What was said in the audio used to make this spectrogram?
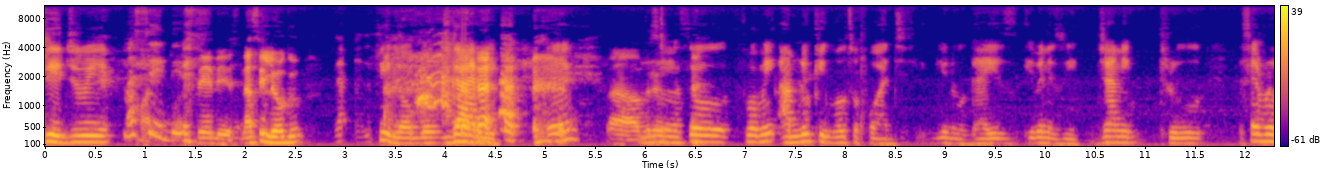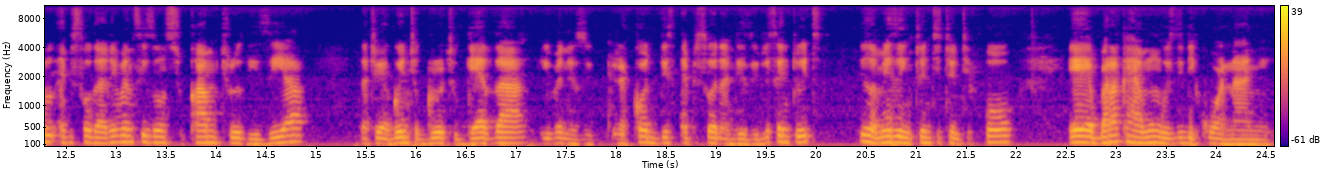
Sijui Mercedes. Mercedes. Na si logo. si logo gari. Eh? Ah, bro. Mm, so for me, I'm looking also forward, you know, guys, even as we journey through several episodes and even seasons to come through this year, that we are going to grow together, even as we record this episode and as you listen to it. This amazing 2024. Eh, baraka ya Mungu izidi kuwa nani.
